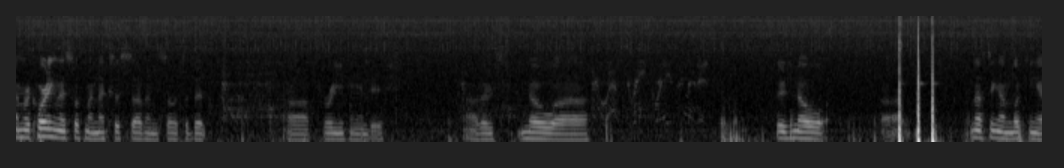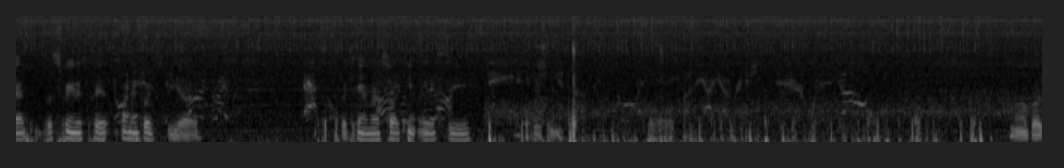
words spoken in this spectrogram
I'm recording this with my Nexus 7, so it's a bit uh, freehandish. Uh, there's no, uh, there's no, uh, nothing I'm looking at. The screen is pointing towards the, uh, the camera, so I can't really see. Oh, but,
